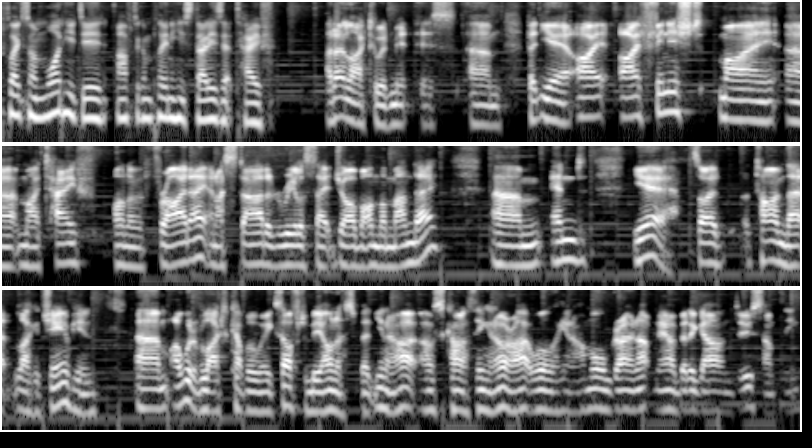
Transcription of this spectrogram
Reflects on what he did after completing his studies at TAFE. I don't like to admit this, um, but yeah, I I finished my uh, my TAFE on a Friday and I started a real estate job on the Monday, um, and yeah, so I timed that like a champion. Um, I would have liked a couple of weeks off, to be honest. But you know, I, I, was kind of thinking, all right, well, you know, I'm all grown up now. I better go and do something.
